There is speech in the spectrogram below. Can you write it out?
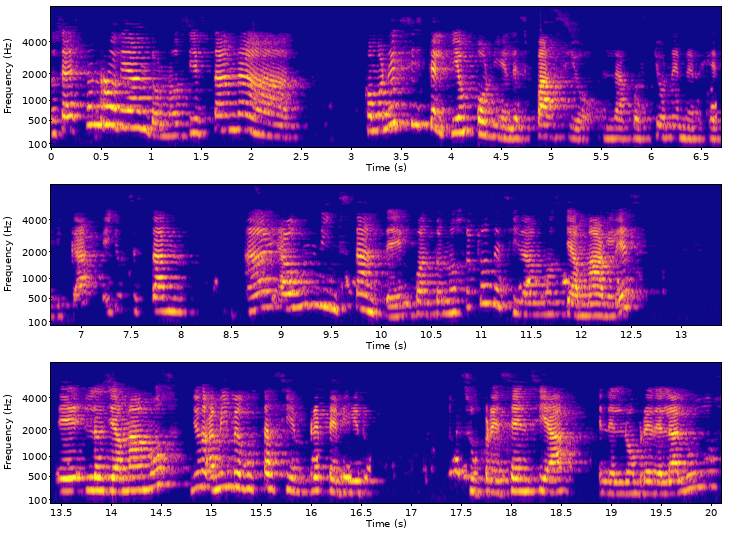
O sea, están rodeándonos y están a como no existe el tiempo ni el espacio en la cuestión energética, ellos están a, un instante, en cuanto nosotros decidamos llamarles, eh, los llamamos, yo, a mí me gusta siempre pedir su presencia en el nombre de la luz,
